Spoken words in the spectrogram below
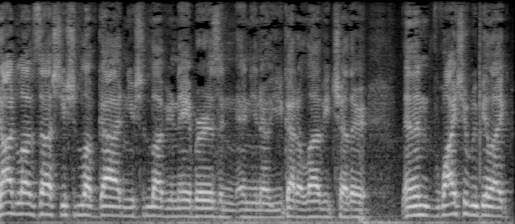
God loves us, you should love God, and you should love your neighbors, and and you know you got to love each other. And then why should we be like,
